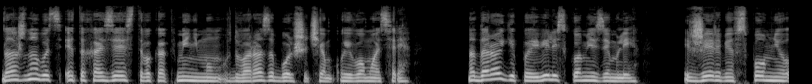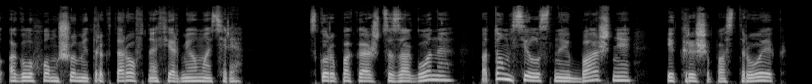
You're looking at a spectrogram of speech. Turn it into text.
Должно быть, это хозяйство как минимум в два раза больше, чем у его матери. На дороге появились комья земли, и Джереми вспомнил о глухом шуме тракторов на ферме у матери. Скоро покажутся загоны, потом силосные башни и крыши построек.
